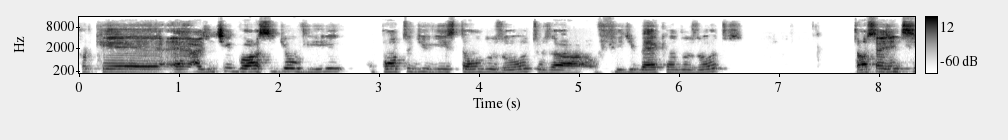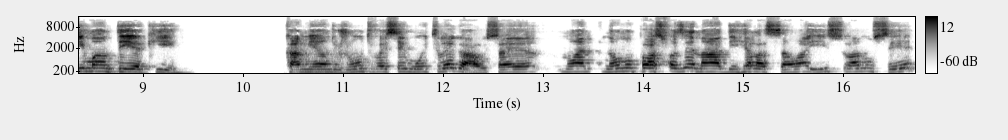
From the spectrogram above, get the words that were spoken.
porque é, a gente gosta de ouvir o ponto de vista um dos outros, o feedback um dos outros. Então, se a gente se manter aqui caminhando junto, vai ser muito legal. Isso é, não, é, não, não posso fazer nada em relação a isso, a não ser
